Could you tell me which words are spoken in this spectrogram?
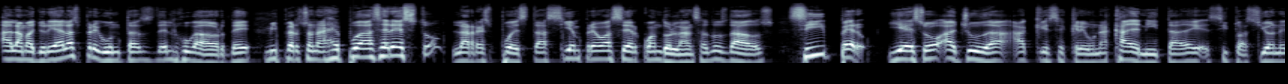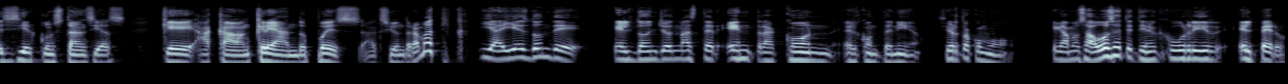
a la mayoría de las preguntas del jugador de ¿mi personaje puede hacer esto? La respuesta siempre va a ser cuando lanzas los dados, sí, pero. Y eso ayuda a que se cree una cadenita de situaciones y circunstancias que acaban creando, pues, acción dramática. Y ahí es donde el Dungeon Master entra con el contenido, ¿cierto? Como, digamos, a vos se te tiene que ocurrir el pero.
